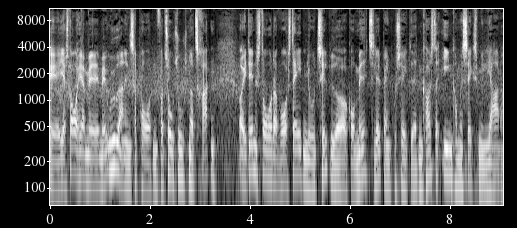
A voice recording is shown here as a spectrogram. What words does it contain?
Øh, jeg står her med, med udredningsrapporten for 2013, og i den står der, hvor staten jo tilbyder at gå med til letbaneprojektet, at den koster 1,6 milliarder.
